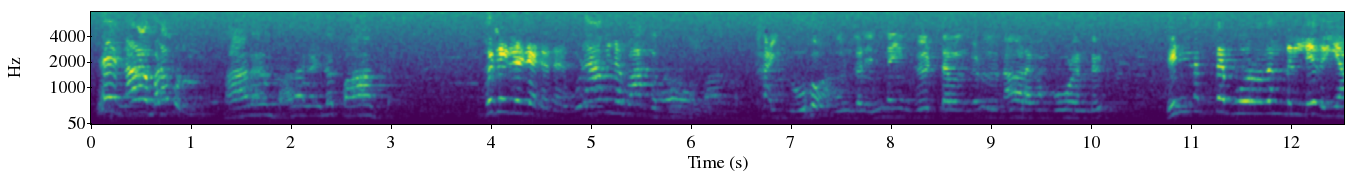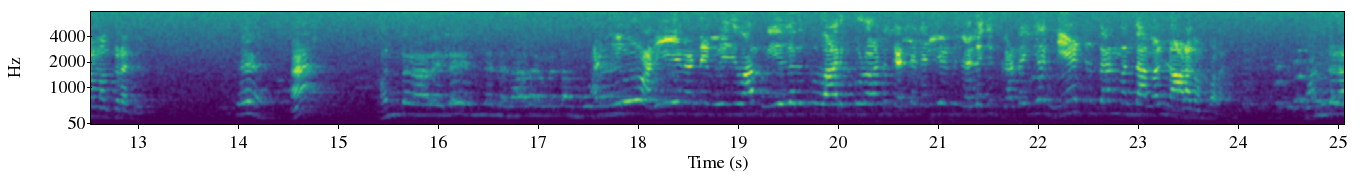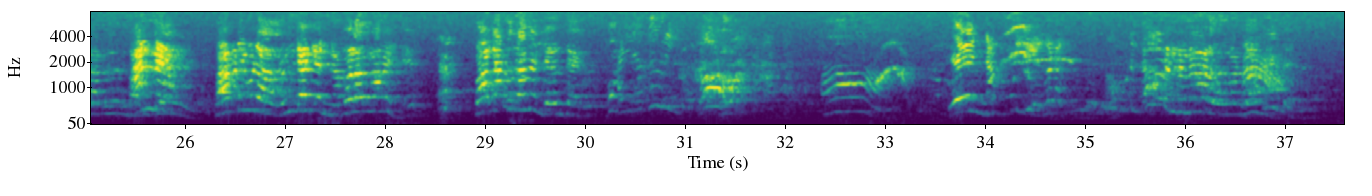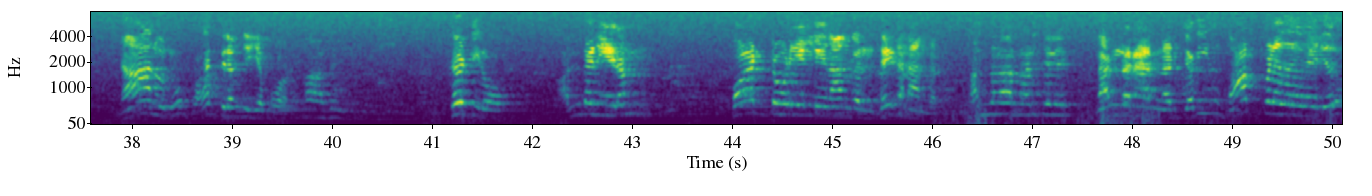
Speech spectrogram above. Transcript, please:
ஏய், நாடகம் படம் போடுங்க நாடகம் பல கையில பார்க்க விழாவில பார்க்க. ஐயோ அவங்க என்னையும் கேட்டவங்க நாடகம் போடுண்டு. என்னத்தை போறதுன்றே தெரியாம கிடக்கு. ஏ? அந்த நாளையில என்னென்ன நாடகம் எல்லாம் போட்டு ஐயோ அதே நன்னை பேசுவான் வீரருக்கு வாருக்கூடாண்டு கல்ல கல்யாண்டு கல்லைக்கு கடையா நேற்று தான் வந்தாங்க நாடகம் படம் நாளில் அண்ணன், அப்படி விடாத. இந்தாங்க, நவளவனாக இல்லை. பழகுறாங்க இல்லை, கொண்டாடுறது. நான் ஒரு பாத்திரம் செய்ய போறேன். கேட்டீரோ? அந்த நேரம் பாட்டோட எல்லை நாங்கள் செய்த நாங்கள். அந்த நாள் நடிச்சது நல்ல நேரம் நடிச்சது இது மாப்பிள்ளை ஒரு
